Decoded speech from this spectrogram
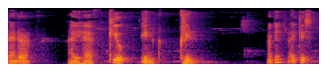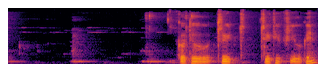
render I have cube in green. Okay like this. Go to 3 3d view again.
